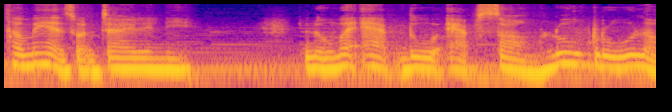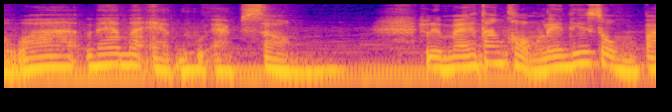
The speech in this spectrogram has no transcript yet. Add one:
เธอไม่เห็นสนใจเลยนี่หนูมาแอบดูแอบส่อง ลูกรู้เหรอว่าแม่มาแอบดูแอบส่อง หรือแม้กระทั่งของเล่นที่ส่งไป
